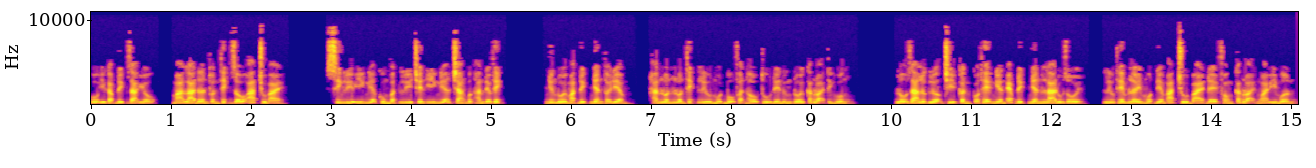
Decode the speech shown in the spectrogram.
cố ý gặp địch giả yếu, mà là đơn thuần thích dấu át chủ bài. Sinh lý ý nghĩa cùng vật lý trên ý nghĩa trang bức hắn đều thích. Nhưng đối mặt địch nhân thời điểm, hắn luôn luôn thích lưu một bộ phận hậu thủ đến ứng đối các loại tình huống. Lộ ra lực lượng chỉ cần có thể nghiền ép địch nhân là đủ rồi, lưu thêm lấy một điểm át chủ bài để phòng các loại ngoài ý muốn.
